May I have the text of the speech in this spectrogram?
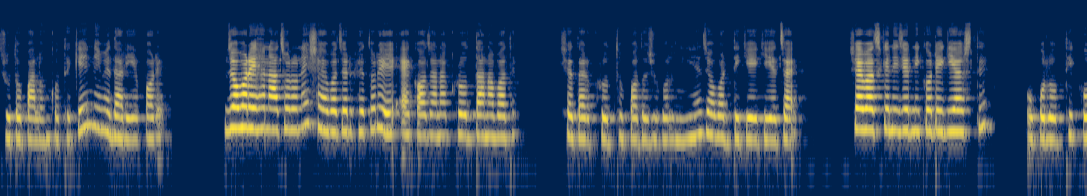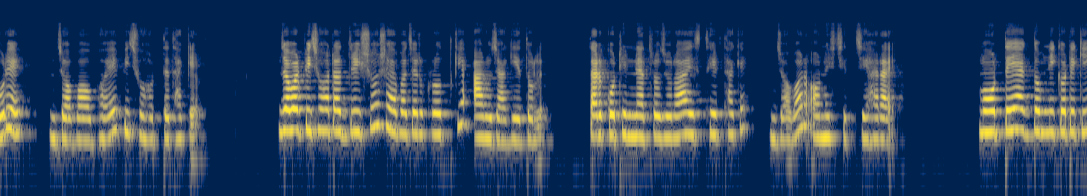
দ্রুত পালঙ্ক থেকে নেমে দাঁড়িয়ে পড়ে। জবার এহেন আচরণে শাহবাজের ভেতরে এক অজানা ক্রোধ দানা বাঁধে। সে তার ক্রুদ্ধ পদযুগল নিয়ে জবার দিকে এগিয়ে যায়। শাহবাজকে নিজের নিকট এগিয়ে আসতে উপলব্ধি করে জবা ভয়ে পিছু হটতে থাকে। জবার পিছু হটার দৃশ্য শাহবাজের ক্রোধকে আরও জাগিয়ে তোলে। তার কঠিন নেত্রজোড়া স্থির থাকে জবার অনিশ্চিত চেহারায়। মুহূর্তে একদম নিকটে কি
